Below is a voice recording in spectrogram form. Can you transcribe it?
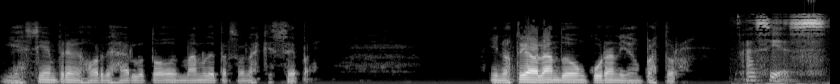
Y es siempre mejor dejarlo todo en manos de personas que sepan. Y no estoy hablando de un cura ni de un pastor. Así es.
